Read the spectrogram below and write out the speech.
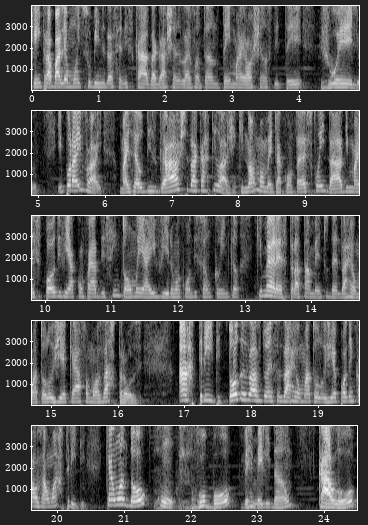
Quem trabalha muito subindo e descendo escada, agachando e levantando, tem maior chance de ter joelho. E por aí vai. Mas é o desgaste da cartilagem, que normalmente acontece com idade, mas pode vir acompanhado de sintoma e aí vira uma condição clínica que merece tratamento dentro da reumatologia, que é a famosa artrose. Artrite, todas as doenças da reumatologia podem causar uma artrite, que é uma dor com rubor, vermelhidão, calor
